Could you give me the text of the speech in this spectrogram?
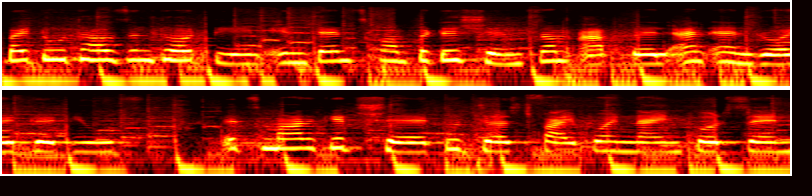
By 2013, intense competition from Apple and Android reduced its market share to just 5.9%.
